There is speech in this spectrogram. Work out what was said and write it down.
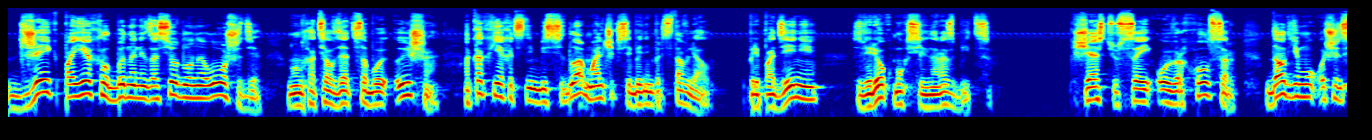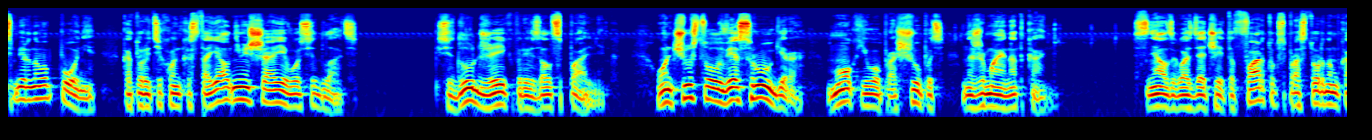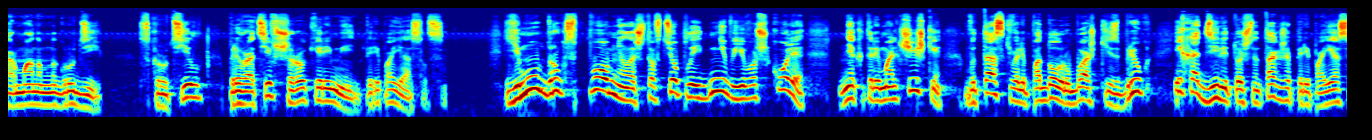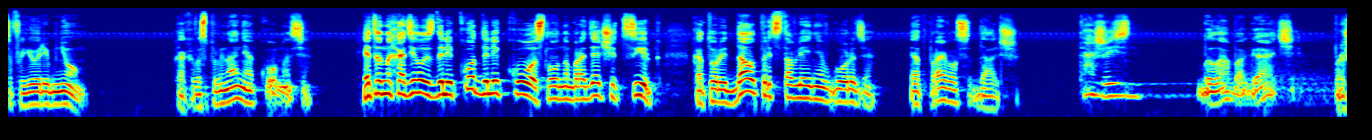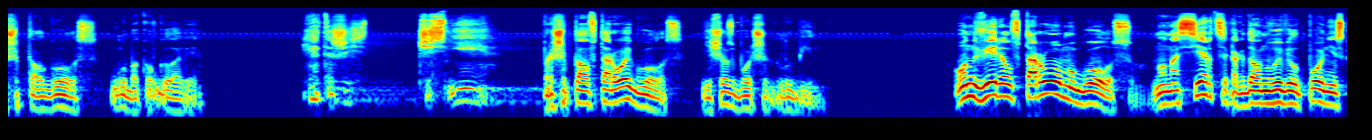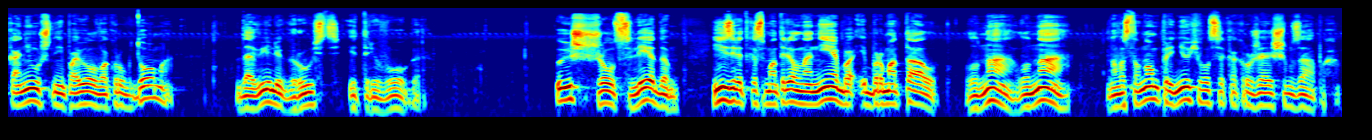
Джейк поехал бы на незаседланной лошади, но он хотел взять с собой Иша, а как ехать с ним без седла, мальчик себе не представлял. При падении зверек мог сильно разбиться. К счастью, Сей Оверхолсер дал ему очень смирного пони, который тихонько стоял, не мешая его седлать. К седлу Джейк привязал спальник. Он чувствовал вес Ругера, мог его прощупать, нажимая на ткань. Снял с гвоздя чей-то фартук с просторным карманом на груди, скрутил, превратив в широкий ремень, перепоясался. Ему вдруг вспомнилось, что в теплые дни в его школе некоторые мальчишки вытаскивали подол рубашки из брюк и ходили точно так же, перепоясав ее ремнем. Как и воспоминания о комнате. Это находилось далеко-далеко, словно бродячий цирк, который дал представление в городе и отправился дальше. «Та жизнь была богаче», — прошептал голос глубоко в голове. «И эта жизнь честнее», — прошептал второй голос, еще с больших глубин. Он верил второму голосу, но на сердце, когда он вывел пони из конюшни и повел вокруг дома, давили грусть и тревога. Иш шел следом, изредка смотрел на небо и бормотал «Луна, луна!», но в основном принюхивался к окружающим запахам.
